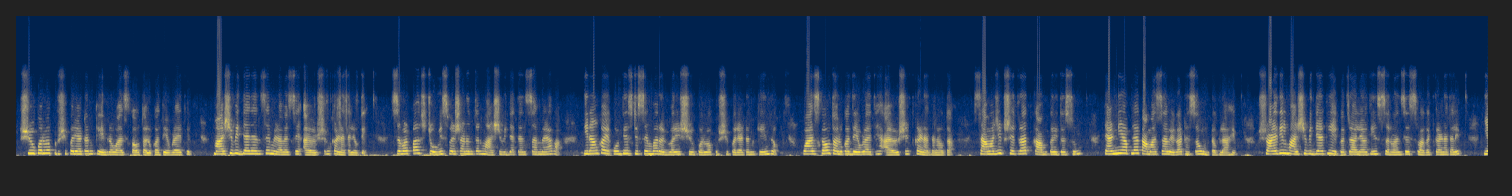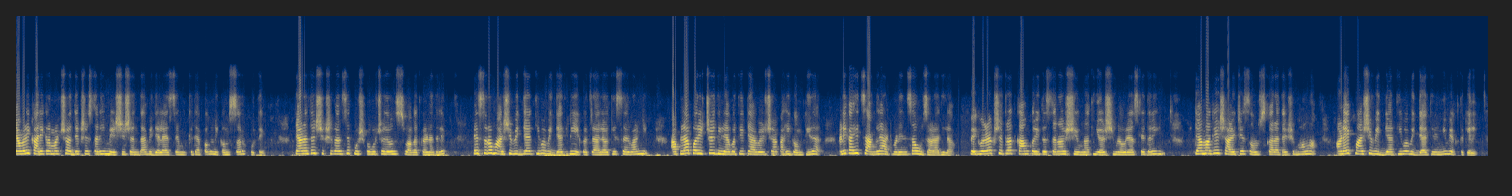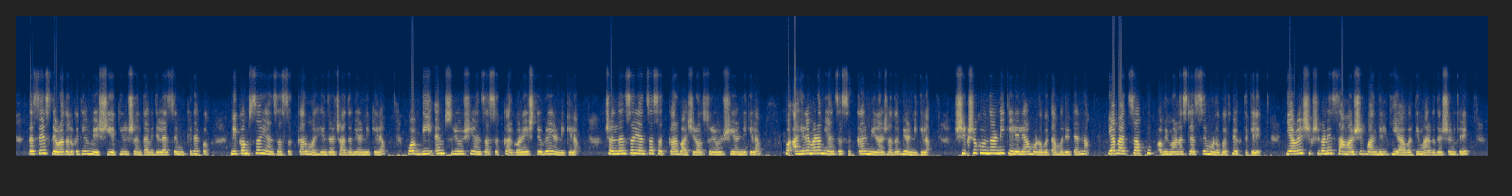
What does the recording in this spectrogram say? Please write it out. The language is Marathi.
शिवपर्व कृषी पर्यटन केंद्र वासगाव तालुका देवळा येथे माजी विद्यार्थ्यांचे मेळाव्याचे आयोजन करण्यात आले होते. जवळपास चोवीस वर्षानंतर माशी विद्यार्थ्यांचा मेळावा दिनांक एकोणतीस डिसेंबर रविवारी शिवपर्व कृषी पर्यटन केंद्र वासगाव तालुका देवळा येथे आयोजित करण्यात आला होता. सामाजिक क्षेत्रात काम करीत असून त्यांनी आपल्या कामाचा वेगळा ठसा उमटवला आहे. शाळेतील माजी विद्यार्थी एकत्र आल्यावरती सर्वांचे स्वागत करण्यात आले. यावेळी कार्यक्रमाच्या अध्यक्षस्थानी मेशी जनता विद्यालयाचे मुख्याध्यापक निकम सर होते. त्यानंतर शिक्षकांचे पुष्पगुच्छ देऊन स्वागत करण्यात आले. हे सर्व माजी विद्यार्थी व विद्यार्थिनी एकत्र आल्यावरती सर्वांनी आपला परिचय दिल्यावरती त्यावेळच्या काही गमतीदार आणि काही चांगल्या आठवणींचा उजाळा दिला. वेगवेगळ्या क्षेत्रात काम करीत असताना जीवनात यश मिळवले असले तरीही त्यामागे शाळेचे संस्कार त्याची भावना अनेक माजी विद्यार्थी व विद्यार्थिनींनी व्यक्त केली. तसेच देवळा तालुक्यातील मेशी येथील जनता विद्यालयाचे मुख्याध्यापक निकम सर यांचा सत्कार महेंद्र जाधव यांनी केला व बी एम सूर्यवंशी यांचा सत्कार गणेश देवरे यांनी केला. चंदन सर यांचा सत्कार बाजीराव सूर्यवंशी यांनी केला व आहिरे मॅडम यांचा सत्कार मीना जाधव यांनी केला. शिक्षक वृंदांनी केलेल्या मनोगतामध्ये त्यांना या बॅचचा खूप अभिमान असल्याचे मनोगत व्यक्त केले. यावेळी शिक्षकांनी सामाजिक बांधिलकी यावरती मार्गदर्शन केले.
